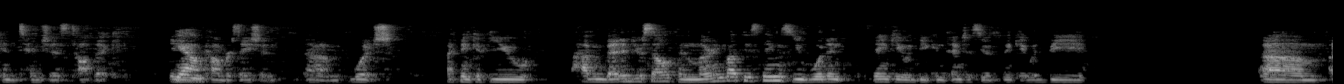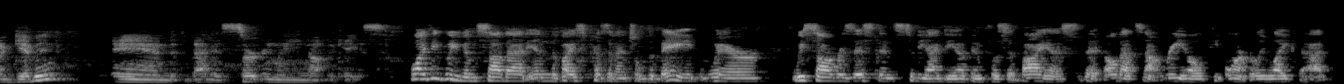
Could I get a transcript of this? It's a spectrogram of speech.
contentious topic in yeah. conversation, um, which I think if you have embedded yourself in learning about these things, you wouldn't think it would be contentious. You would think it would be um, a given, and that is certainly not the case. Well, I think we even saw that in the vice presidential debate where we saw resistance to the idea of implicit bias that, oh, that's not real. People aren't really like that.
